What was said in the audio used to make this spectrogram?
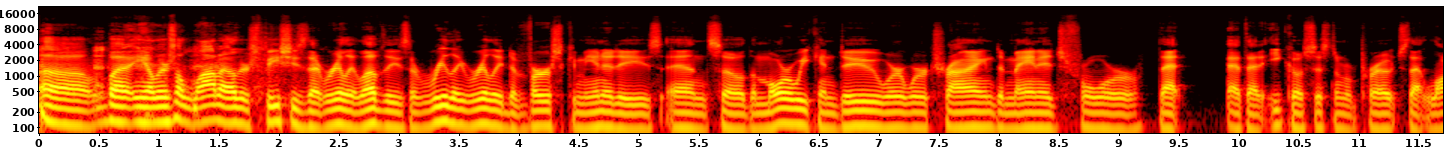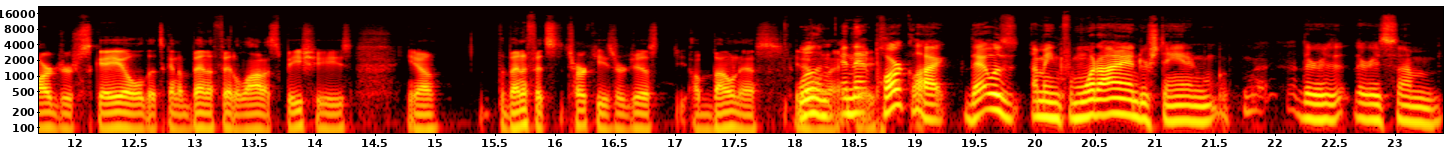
um, but, you know, there's a lot of other species that really love these. They're really, really diverse communities. And so the more we can do where we're trying to manage for that at that ecosystem approach, that larger scale that's going to benefit a lot of species, you know, the benefits to turkeys are just a bonus. well, know, and, that, and that, park like that was, I mean, from what I understand, there there is some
